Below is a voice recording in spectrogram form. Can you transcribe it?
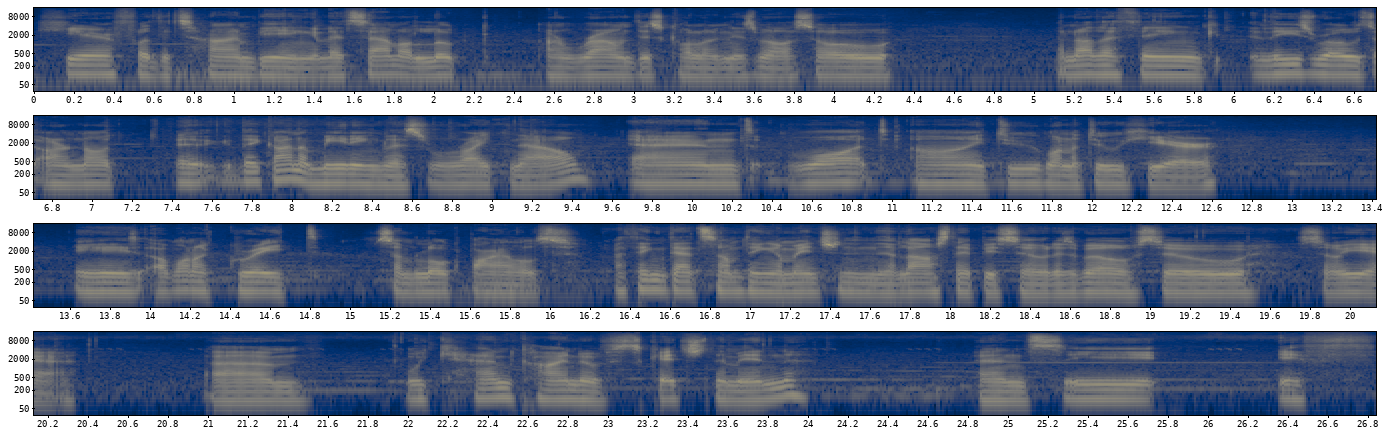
here for the time being. Let's have a look around this colony as well. So another thing, these roads are not, uh, they're kind of meaningless right now. And what I do want to do here is I want to create some log piles. I think that's something I mentioned in the last episode as well. So, so yeah, um, we can kind of sketch them in and see if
